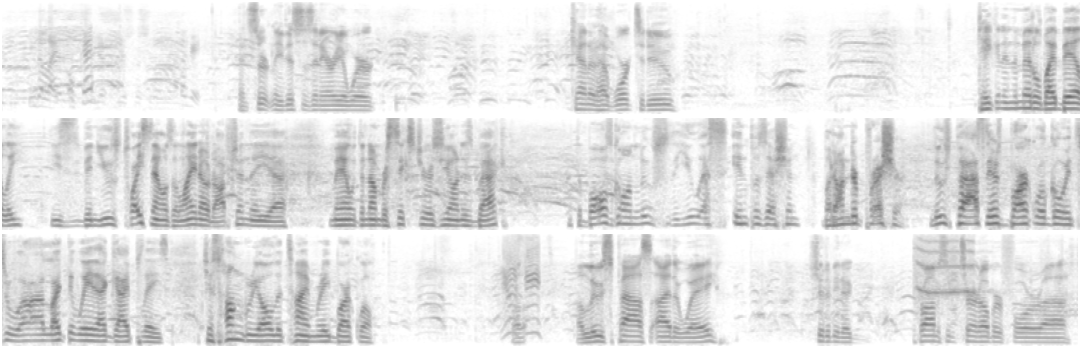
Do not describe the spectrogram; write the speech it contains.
And certainly, this is an area where Canada have work to do. Taken in the middle by Bailey. He's been used twice now as a lineout option, the uh, man with the number six jersey on his back. But the ball's gone loose. The U.S. in possession, but under pressure. Loose pass. There's Barkwill going through. Ah, I like the way that guy plays. Just hungry all the time, Ray Barkwill. Well- A loose pass either way. Should have been a promising turnover for uh,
